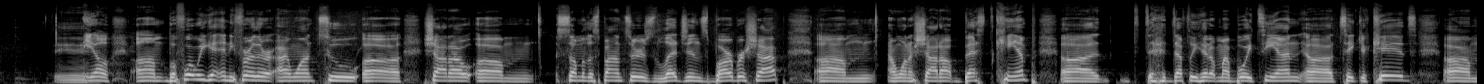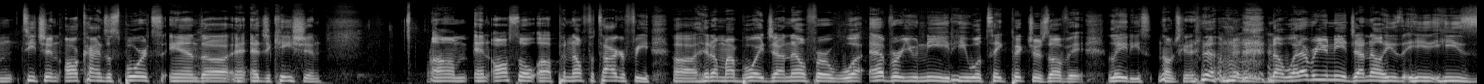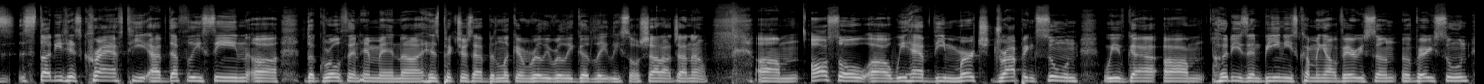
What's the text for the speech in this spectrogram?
Yo, um, before we get any further, I want to uh, shout out um, some of the sponsors. Legends Barbershop. Um, I want to shout out Best Camp. Uh, d- definitely hit up my boy Tion. Uh, take your kids, um, teaching all kinds of sports and, uh, and education. Um, and also uh, Pinel Photography. Uh, hit up my boy Janelle for whatever you need. He will take pictures of it, ladies. No, I'm just kidding. no, whatever you need, Janelle. He's he he's studied his craft. He I've definitely seen uh, the growth in him, and uh, his pictures have been looking really really good lately. So shout out Janelle. Um, also, uh, we have the merch dropping soon. We've got um, hoodies and beanies coming out very soon. Uh, very soon.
